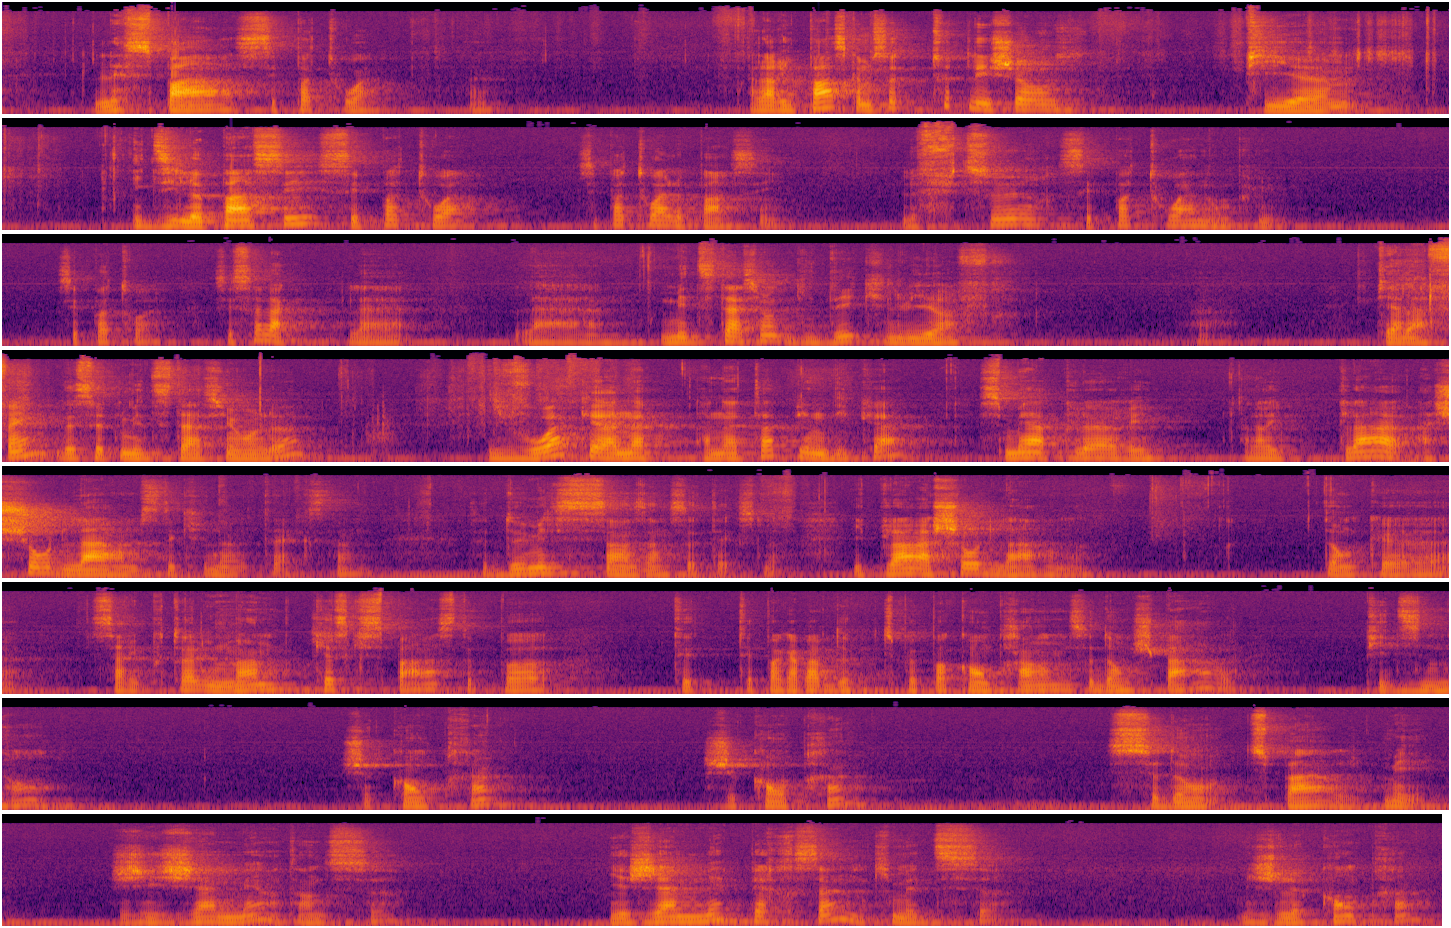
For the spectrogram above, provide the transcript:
L'espace, c'est pas toi. Hein. Alors il passe comme ça toutes les choses. Puis euh, il dit le passé, c'est pas toi. C'est pas toi le passé. Le futur, c'est pas toi non plus. C'est pas toi. C'est ça la, méditation guidée qu'il lui offre. Puis à la fin de cette méditation-là, il voit qu'Anatta Pindika se met à pleurer. Alors il pleure à chaudes larmes, c'est écrit dans le texte. Hein. C'est 2600 ans ce texte-là. Il pleure à chaudes larmes. Donc euh, Sariputta lui demande Qu'est-ce qui se passe? Tu pas, pas capable de. Tu peux pas comprendre ce dont je parle? Puis il dit Non. Je comprends. Je comprends ce dont tu parles, mais j'ai jamais entendu ça. Il n'y a jamais personne qui me dit ça. Mais je le comprends.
